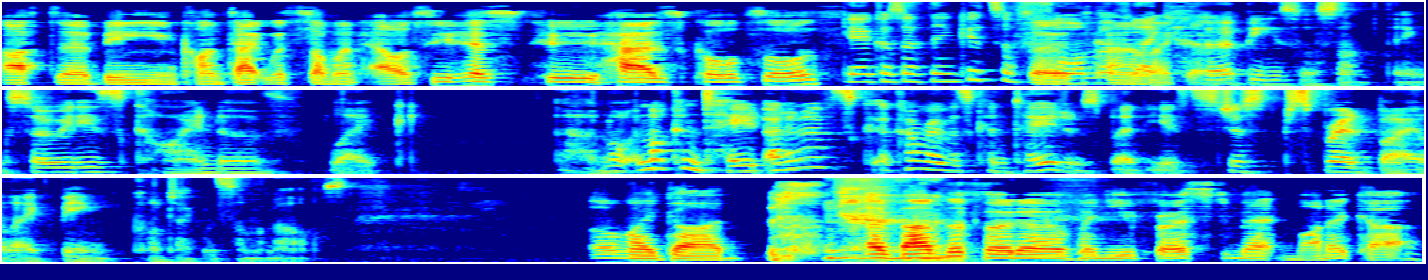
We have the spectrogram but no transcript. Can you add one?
after being in contact with someone else who has who has cold sores. Yeah, because I think it's a So form of kinda like, like a- herpes or something. So it is kind of like. Uh, not not contagious. I don't know if it's. I can't remember if it's contagious, but it's just spread by like being in contact with someone else. Oh my god! I found the photo of when you first met Monica.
